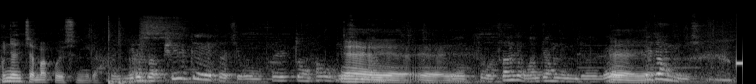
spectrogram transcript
9년째 맡고 있습니다. 이른바 필드에서 지금 활동하고 예, 계시는 예, 예, 예. 네, 또 선생 원장님들의 예, 예. 회장님이십니다.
